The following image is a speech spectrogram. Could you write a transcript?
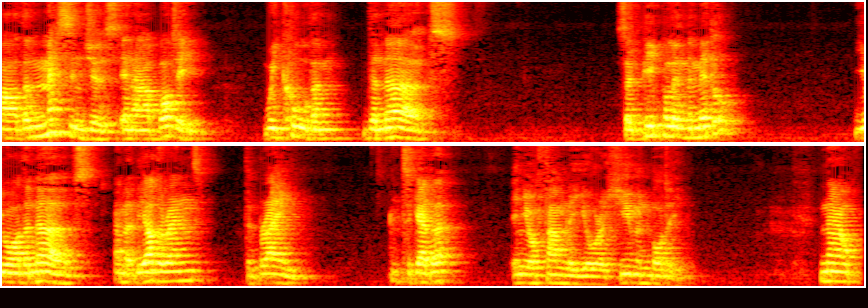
are the messengers in our body. We call them the nerves. So, people in the middle, you are the nerves, and at the other end, the brain. And together, in your family, you're a human body. Now,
